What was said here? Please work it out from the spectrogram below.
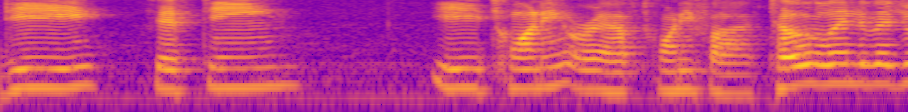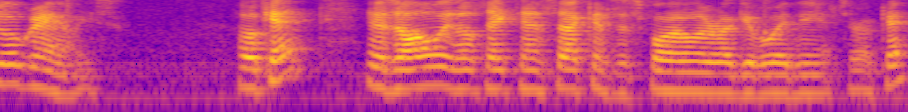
D, 15. E20 or F25. Total individual Grammys. Okay? And as always, I'll take 10 seconds. A spoiler, I'll give away the answer. Okay?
